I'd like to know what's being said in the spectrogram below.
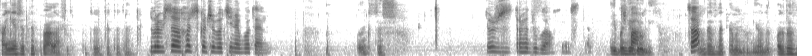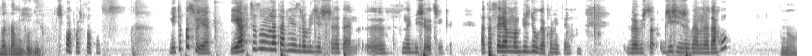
Fajnie, że przepalasz te, te, te, te. Dobra, wiesz co, chodź skończymy odcinek, bo ten... Jak chcesz. To już trochę długo jest ten. I będzie Trwa. drugi. Co? Od razu nagramy drugi. Od, od razu nagramy drugi. Spoko, spoko. Mi to pasuje. Ja chcę tą latarnię zrobić jeszcze ten, yy, w najbliższej odcinku. A ta seria ma być długa, pamiętaj. Dobra, wiesz co, gdzie się żegnamy na dachu? No.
